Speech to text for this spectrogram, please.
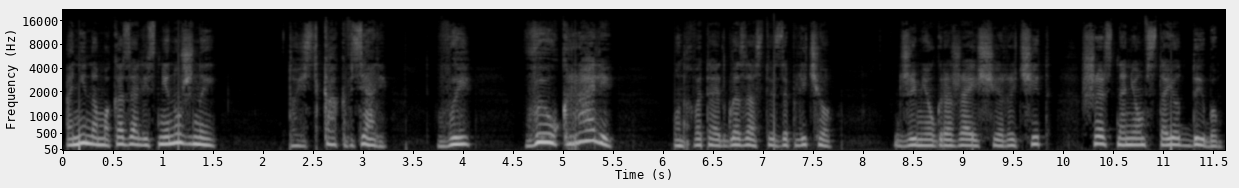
Они нам оказались не нужны». «То есть как взяли? Вы... вы украли?» Он хватает глазастую за плечо. Джимми угрожающе рычит, шерсть на нем встает дыбом.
